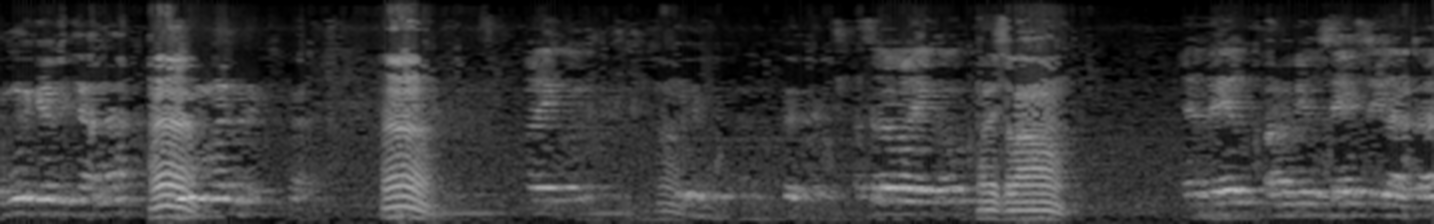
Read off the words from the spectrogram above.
மூணு கேள்வி மன்னிச்சலாம் என் பேர் பரமபீர் ஹுசேன் ஸ்ரீலங்கா.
